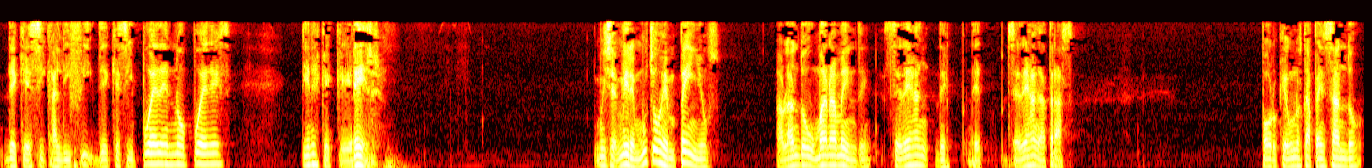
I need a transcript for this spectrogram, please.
de que si califi de que si puedes, no puedes, tienes que querer. Miren, muchos empeños, hablando humanamente, se dejan, se dejan atrás. Porque uno está pensando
